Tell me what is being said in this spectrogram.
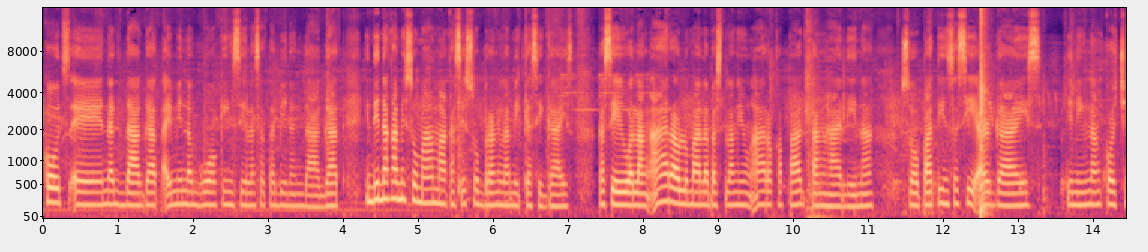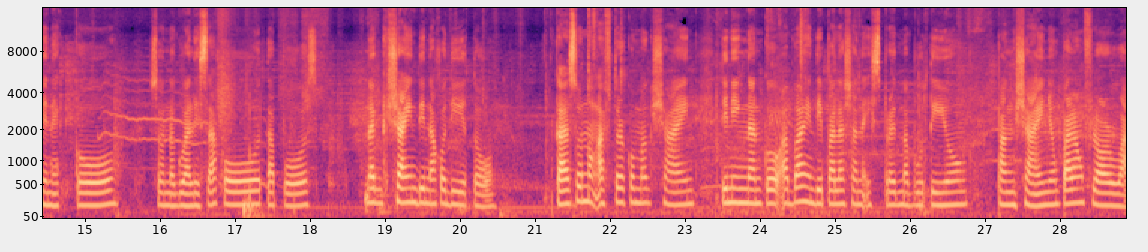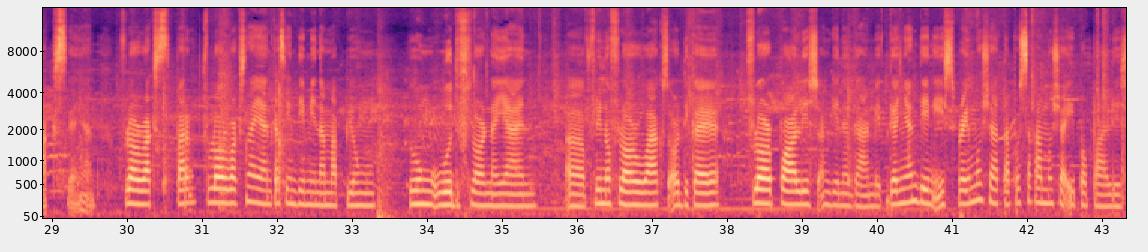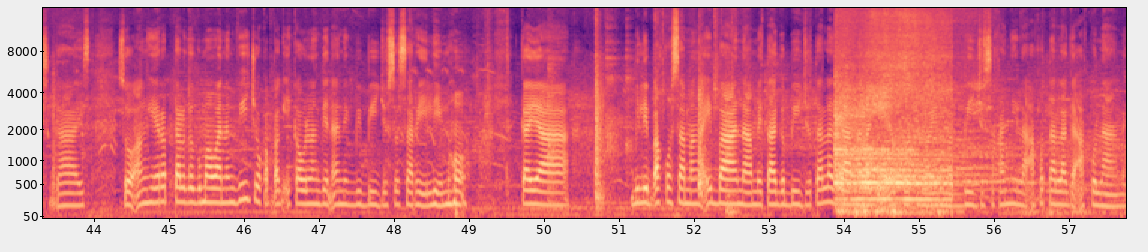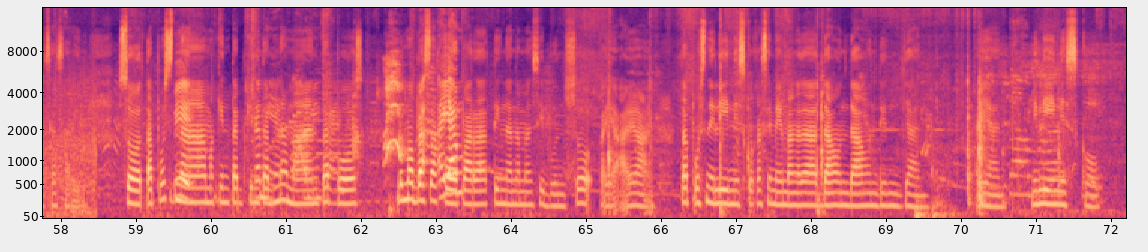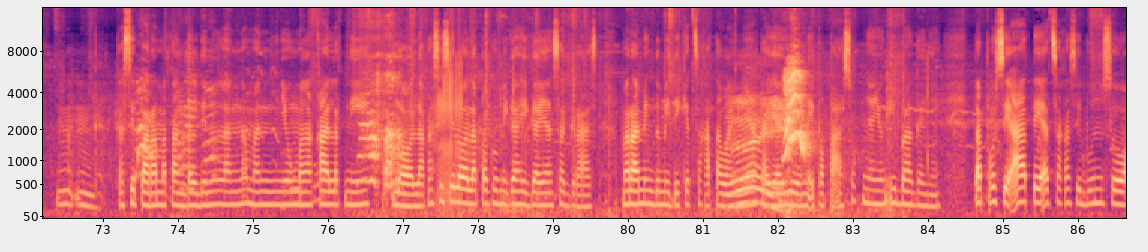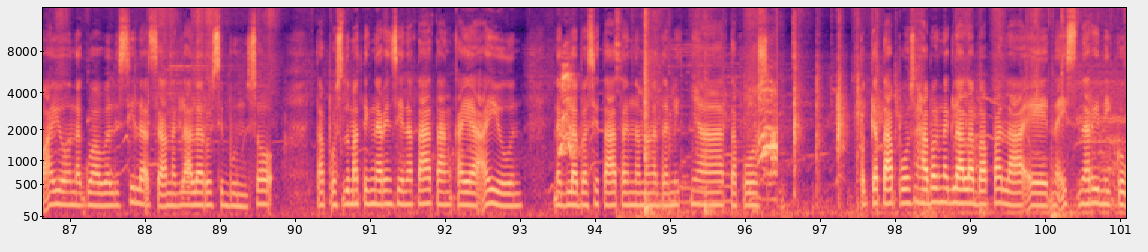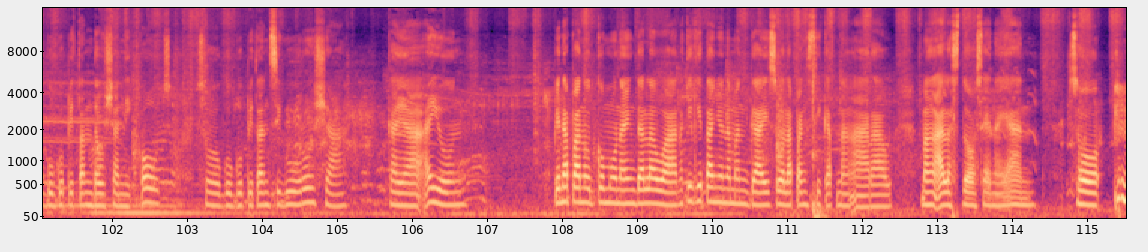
Coach eh, nagdagat, I mean nag-walking sila sa tabi ng dagat. Hindi na kami sumama kasi sobrang lamig kasi guys. Kasi walang araw, lumalabas lang yung araw kapag tanghali na. So, patin sa CR guys, tiningnan ko, chinek ko. So, nagwalis ako, tapos nag-shine din ako dito. Kaso nung after ko mag-shine, tiningnan ko, aba, hindi pala siya na-spread mabuti yung pang-shine, yung parang floor wax, ganyan. Floor wax, parang floor wax na yan kasi hindi minamap yung, yung wood floor na yan. Uh, flino floor wax or di kaya floor polish ang ginagamit. Ganyan din, i-spray mo siya tapos saka mo siya ipapolish, guys. So, ang hirap talaga gumawa ng video kapag ikaw lang din ang nagbibideo sa sarili mo. Kaya, bilib ako sa mga iba na may taga-video talaga na yung mag-video sa kanila. Ako talaga, ako lang nagsasarili. So, tapos na, makintab-kintab naman. Tapos, lumabas ako para tingnan naman si Bunso. Kaya, ayan. Tapos, nilinis ko kasi may mga dahon-dahon din dyan. Ayan, nilinis ko. Mm-mm. Kasi para matanggal din lang naman yung mga kalat ni Lola. Kasi si Lola pag humiga-higa yan sa grass, maraming dumidikit sa katawan niya. Kaya yun, ipapasok niya yung iba, ganyan. Tapos si ate at saka si Bunso, ayun, nagwawalis sila. Sa naglalaro si Bunso. Tapos dumating na rin si Natatang, kaya ayun, naglabas si Tatang ng mga damit niya. Tapos Pagkatapos, habang naglalaba pala, eh, nais, narinig ko gugupitan daw siya ni coach. So, gugupitan siguro siya. Kaya, ayun, pinapanood ko muna yung dalawa. Nakikita nyo naman guys, wala pang sikat ng araw. Mga alas 12 na yan. So,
